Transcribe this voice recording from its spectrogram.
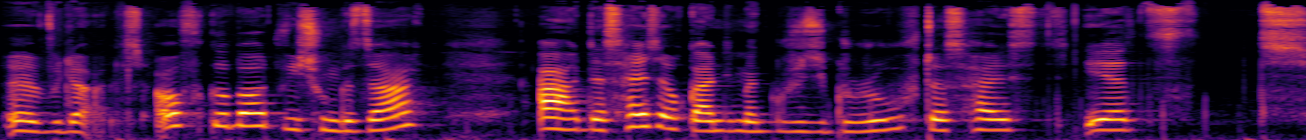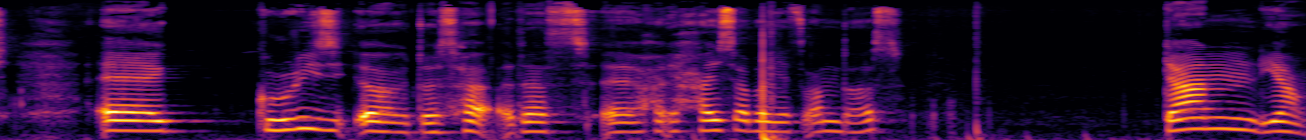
äh, wieder alles aufgebaut, wie schon gesagt. Ah, das heißt auch gar nicht mehr Greasy Groove, das heißt jetzt äh, Greasy, äh, das, das äh, heißt aber jetzt anders. Dann, ja,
